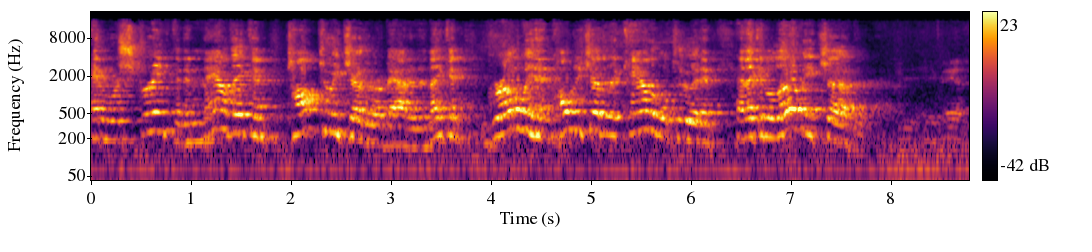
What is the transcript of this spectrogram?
and were strengthened. And now they can talk to each other about it, and they can grow in it, and hold each other accountable to it, and, and they can love each other. Amen.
